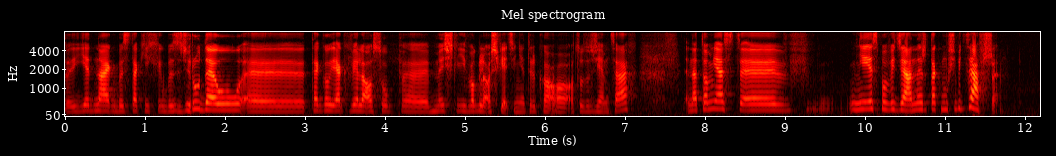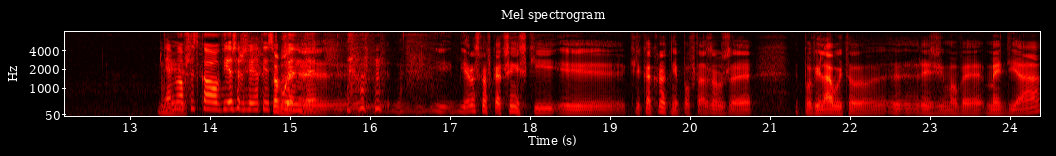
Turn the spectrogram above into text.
jedna jakby z takich jakby z źródeł e, tego, jak wiele osób e, myśli w ogóle o świecie, nie tylko o, o cudzoziemcach. Natomiast nie jest powiedziane, że tak musi być zawsze. Nie ja mimo jest. wszystko wierzę, że świat jest Dobrze, płynny. Jarosław Kaczyński kilkakrotnie powtarzał, że powielały to reżimowe media,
